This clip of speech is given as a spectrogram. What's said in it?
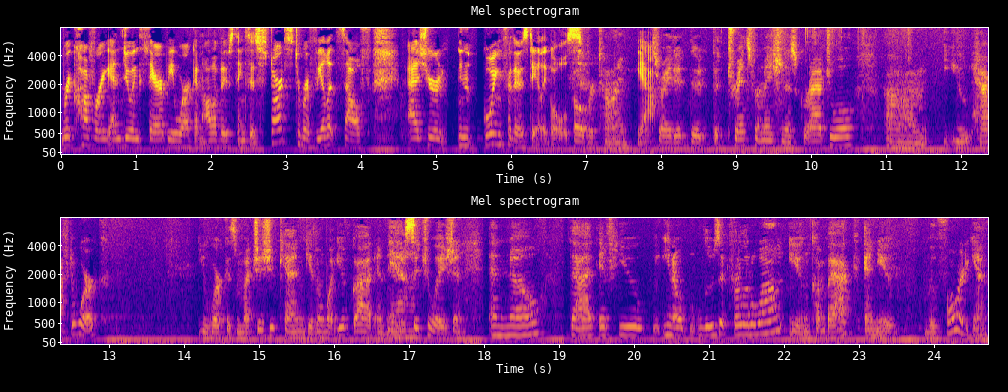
recovery and doing therapy work and all of those things. It starts to reveal itself as you're in, going for those daily goals. over time. Yeah. that's right. It, the the transformation is gradual. Um, you have to work. You work as much as you can, given what you've got in Yeah. any situation, and know that if you you know lose it for a little while, you can come back and you move forward again.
